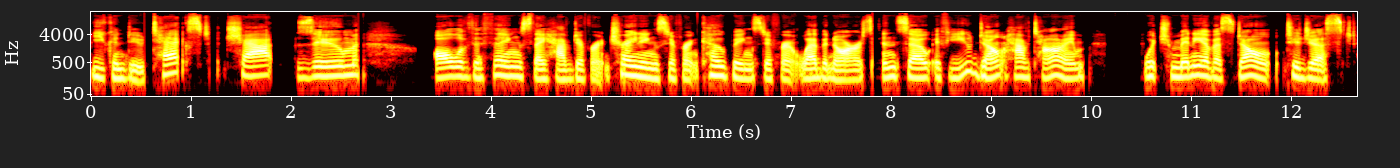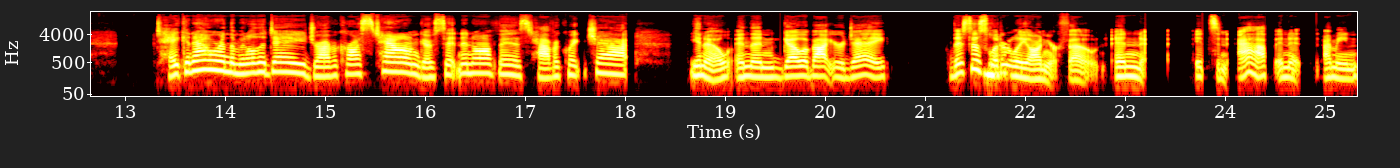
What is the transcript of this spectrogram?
you can do text, chat, Zoom, all of the things. They have different trainings, different copings, different webinars. And so if you don't have time, which many of us don't, to just take an hour in the middle of the day, drive across town, go sit in an office, have a quick chat, you know, and then go about your day. This is literally on your phone and it's an app. And it, I mean,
